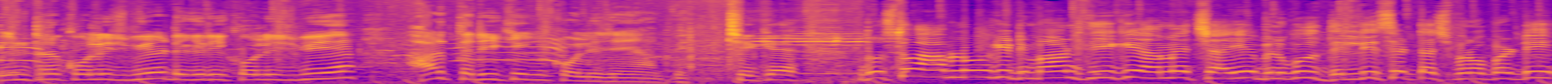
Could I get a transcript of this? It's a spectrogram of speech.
इंटर कॉलेज भी है डिग्री कॉलेज भी है हर तरीके के कॉलेज है यहाँ पे। ठीक है। दोस्तों आप लोगों की डिमांड थी कि हमें चाहिए बिल्कुल दिल्ली से टच प्रॉपर्टी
